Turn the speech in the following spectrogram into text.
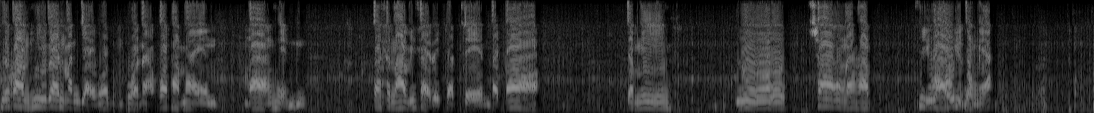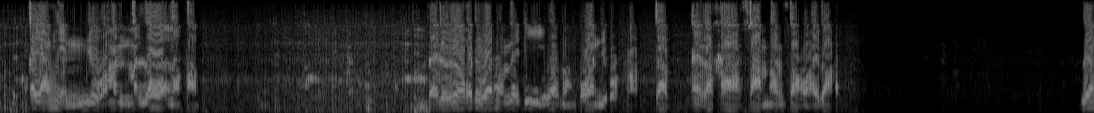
ด้วยความที่แว่นมันใหญ่พอสมควรนะครับก็ทำให้มองเห็นทัศนวิสัยได้ชัดเจน แต่ก็จะมีรูช่องนะครับ ที่เว้าอยู่ตรงเนี้ย ก็ยังเห็นอยู่ว่ามันมันโล่งนะครับ แต่โดยรวมก็ถือว่าทำได้ดีพอสมควรอยู่ครับ กับในราคาสามพันสองร้อยบาท เรื่อง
